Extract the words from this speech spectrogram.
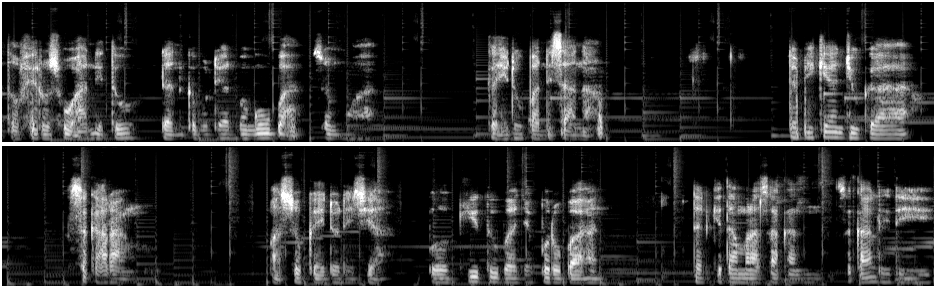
atau virus Wuhan itu dan kemudian mengubah semua kehidupan di sana. Demikian juga sekarang masuk ke Indonesia begitu banyak perubahan dan kita merasakan sekali di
